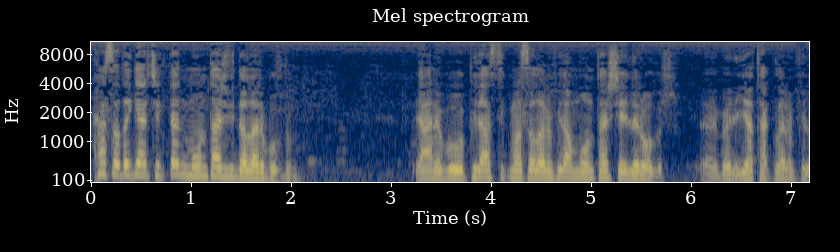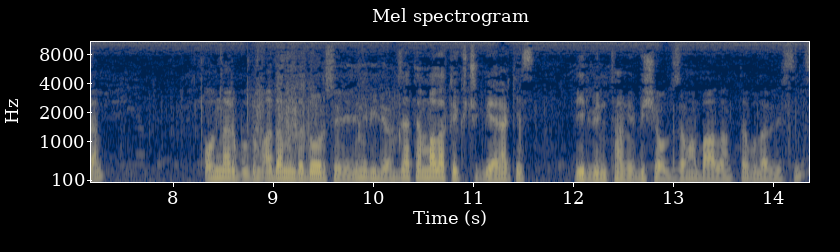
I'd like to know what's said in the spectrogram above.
Kasada gerçekten montaj vidaları buldum. Yani bu plastik masaların falan montaj şeyleri olur. E, böyle yatakların falan. Onları buldum. Adamın da doğru söylediğini biliyorum. Zaten Malatya küçük bir yer. Herkes birbirini tanıyor. Bir şey olduğu zaman bağlantıda bulabilirsiniz.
